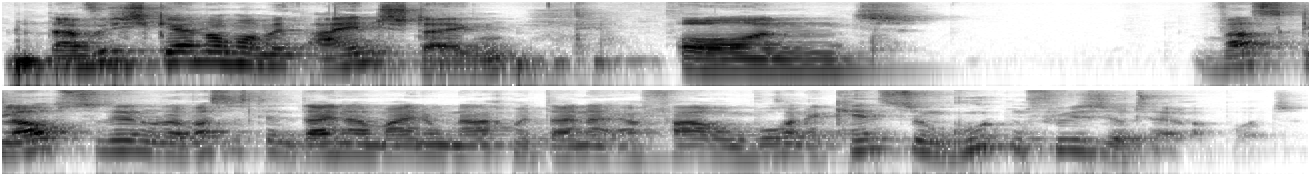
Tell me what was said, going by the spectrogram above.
Da würde ich gerne nochmal mit einsteigen. Und was glaubst du denn oder was ist denn deiner Meinung nach mit deiner Erfahrung, woran erkennst du einen guten Physiotherapeut?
